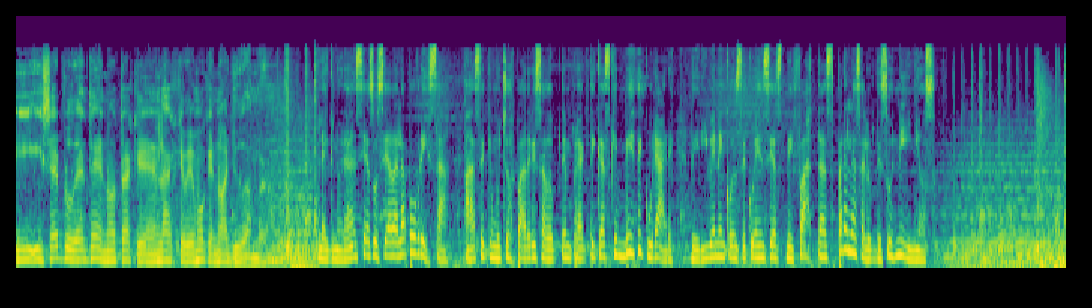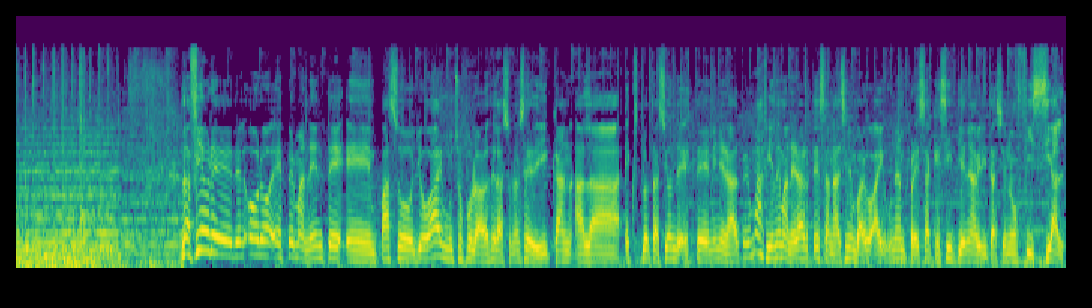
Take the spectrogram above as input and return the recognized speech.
y, y ser prudentes en otras que, en las que vemos que no ayudan, ¿verdad? La ignorancia asociada a la pobreza hace que muchos padres adopten prácticas que en vez de curar, deriven en consecuencias nefastas para la salud de sus niños. La fiebre del oro es permanente en Paso Yoa y muchos pobladores de la zona se dedican a la explotación de este mineral, pero más bien de manera artesanal. Sin embargo, hay una empresa que sí tiene habilitación oficial.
